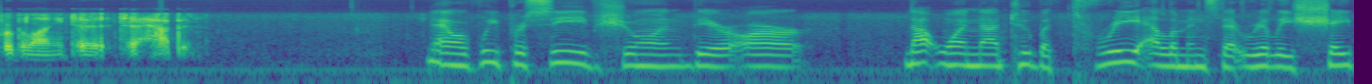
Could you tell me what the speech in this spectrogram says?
for belonging to to happen. Now, if we perceive, Sean, there are not one, not two, but three elements that really shape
